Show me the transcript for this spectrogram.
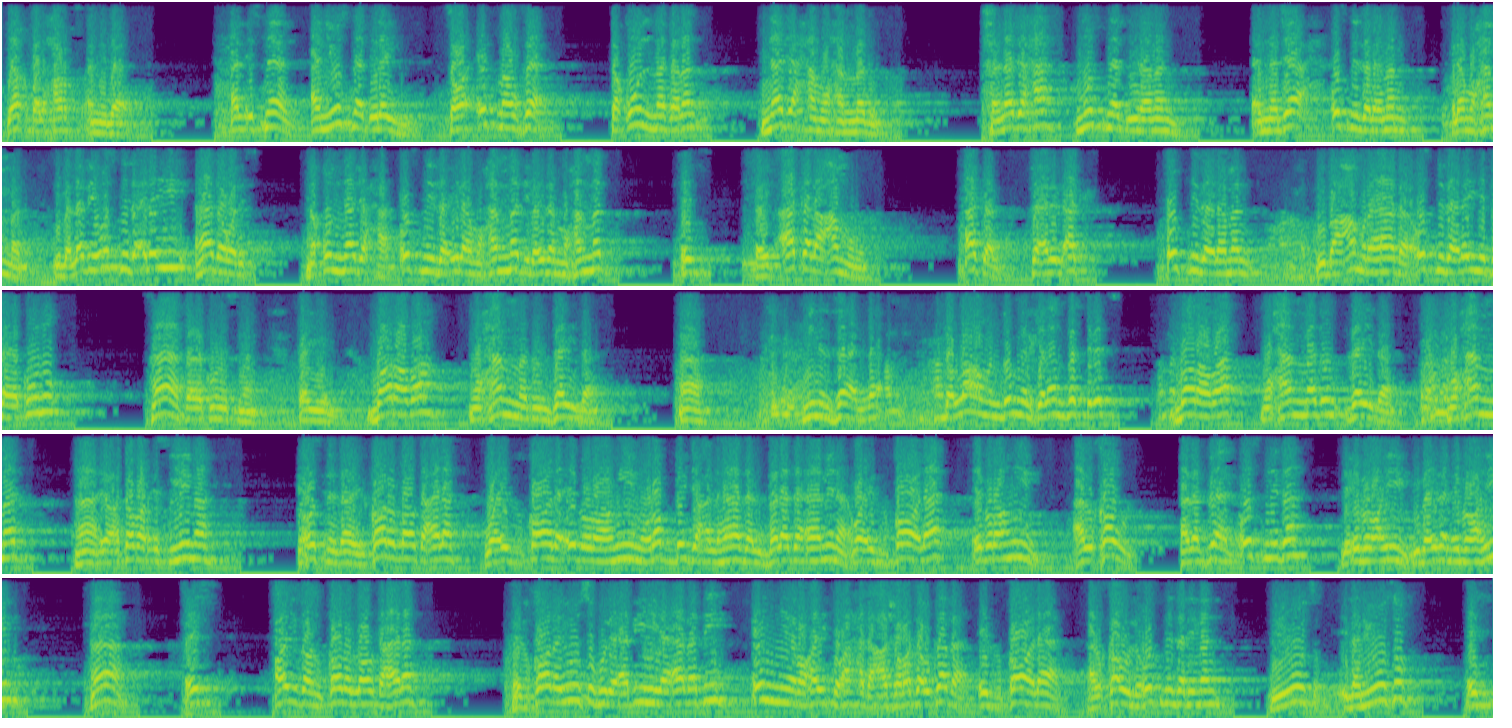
يقبل حرف النداء. الإسناد أن يسند إليه سواء اسم أو فعل. تقول مثلا نجح محمد. فنجح مسند إلى من؟ النجاح أسند إلى من؟ إلى محمد. يبقى الذي أسند إليه هذا هو الاسم. نقول نجح. أسند إلى محمد يبقى إذا محمد. اسم طيب أكل عمرو. أكل فعل الأكل. أسند إلى من؟ يبقى عمرو هذا. أسند إليه فيكون ها فيكون اسما طيب ضرب محمد زيدا ها مين الفاعل لا طلعوا من ضمن الكلام بس الاسم ضرب محمد زيدا محمد ها يعتبر إسلمة. حسن ذلك. قال الله تعالى وإذ قال إبراهيم رب اجعل هذا البلد آمنا. وإذ قال إبراهيم القول هذا الفعل أسند لإبراهيم. يبقى إذن إبراهيم ها اسم أيضا قال الله تعالى إذ قال يوسف لأبيه يا أبتي إني رأيت أحد عشر كوكبا. إذ قال القول أسند لمن؟ ليوسف. إذن يوسف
